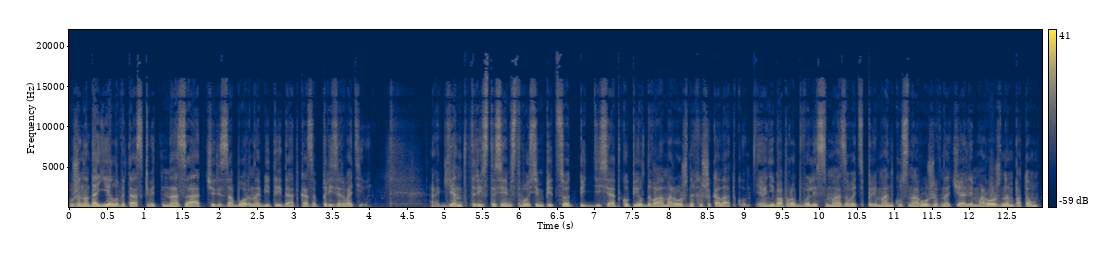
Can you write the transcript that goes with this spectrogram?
уже надоело вытаскивать назад через забор набитые до отказа презервативы. Агент 378-550 купил два мороженых и шоколадку. И они попробовали смазывать приманку снаружи вначале мороженым, потом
